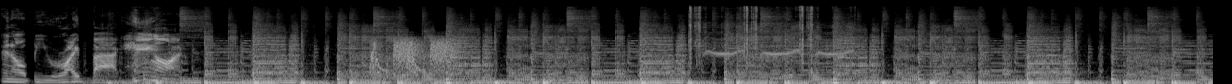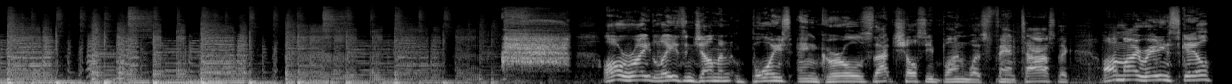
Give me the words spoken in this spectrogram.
and I'll be right back. Hang on. Ah, all right, ladies and gentlemen, boys and girls, that Chelsea bun was fantastic. On my rating scale,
